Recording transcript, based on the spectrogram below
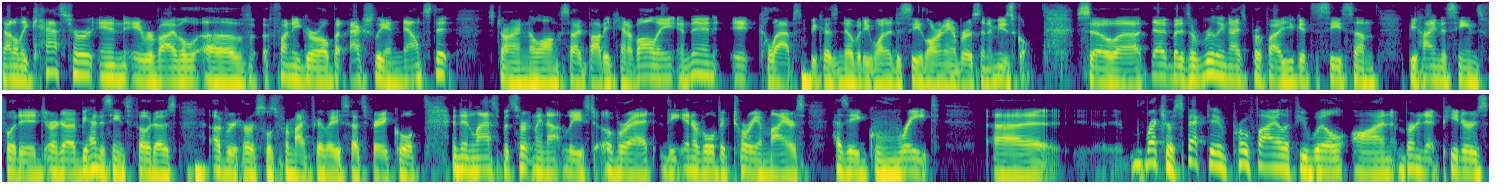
not only cast her in a revival of Funny Girl, but actually announced it, starring alongside Bobby Cannavale, and then it collapsed because nobody wanted to see Lauren Ambrose in a musical. So uh, that, but it's a really nice profile. You get to see some behind the scenes footage or uh, behind the scenes photos of rehearsals for My Fair Lady. So that's very cool. And then last but certainly not least, over at the Interval, Victoria Myers has a great uh, retrospective profile, if you will, on Bernadette Peters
